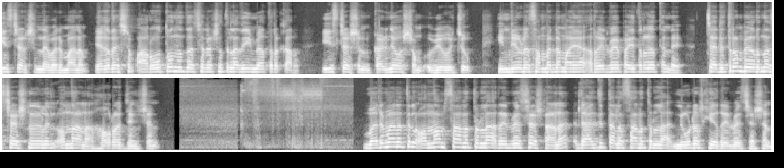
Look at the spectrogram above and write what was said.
ഈ സ്റ്റേഷന്റെ വരുമാനം. ഏകദേശം അറുപത്തൊന്ന് ദശലക്ഷത്തിലധികം യാത്രക്കാർ ഈ സ്റ്റേഷൻ കഴിഞ്ഞ വർഷം ഉപയോഗിച്ചു. ഇന്ത്യയുടെ സമ്പന്നമായ റെയിൽവേ പൈതൃകത്തിന്റെ ചരിത്രം പേറുന്ന സ്റ്റേഷനുകളിൽ ഒന്നാണ് ഹൗറ ജംഗ്ഷൻ. വരുമാനത്തിൽ ഒന്നാം സ്ഥാനത്തുള്ള റെയിൽവേ സ്റ്റേഷനാണ് രാജ്യ തലസ്ഥാനത്തുള്ള ന്യൂഡൽഹി റെയിൽവേ സ്റ്റേഷൻ.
